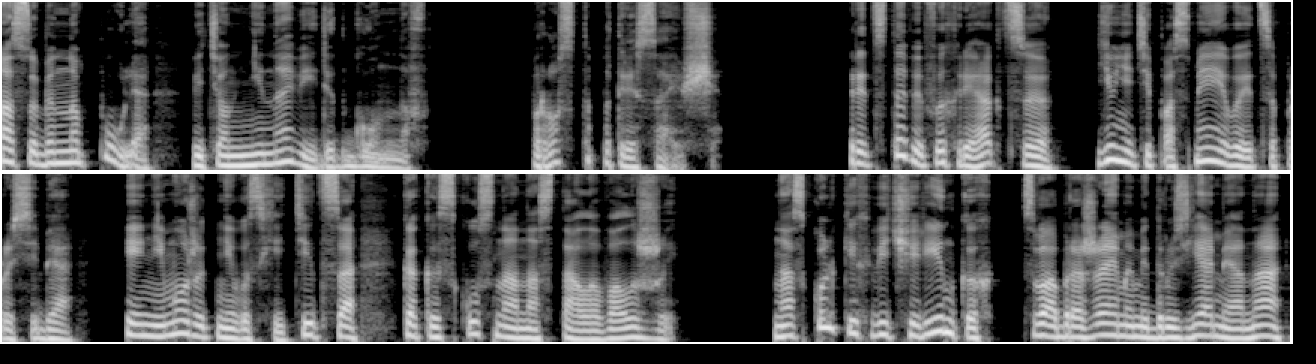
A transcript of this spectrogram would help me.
Особенно Пуля, ведь он ненавидит гуннов. Просто потрясающе. Представив их реакцию, Юнити посмеивается про себя и не может не восхититься, как искусно она стала во лжи. На скольких вечеринках с воображаемыми друзьями она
